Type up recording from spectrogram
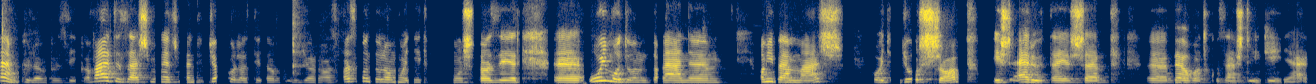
Nem különbözik. A változásmenedzsment gyakorlatilag ugyanaz. Azt gondolom, hogy itt most azért e, oly módon talán, e, amiben más, hogy gyorsabb és erőteljesebb e, beavatkozást igényel.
